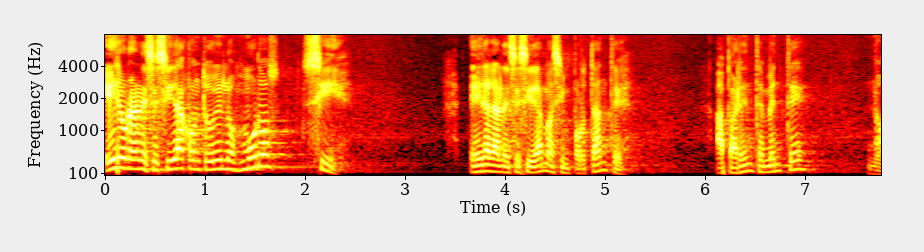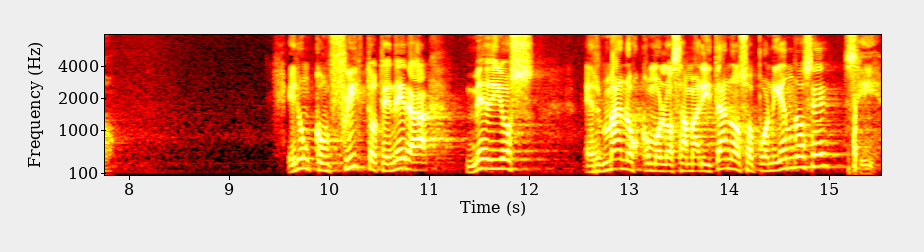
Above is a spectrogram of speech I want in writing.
¿Era una necesidad construir los muros? Sí. ¿Era la necesidad más importante? Aparentemente, no. Era un conflicto tener a medios hermanos como los samaritanos oponiéndose, sí.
